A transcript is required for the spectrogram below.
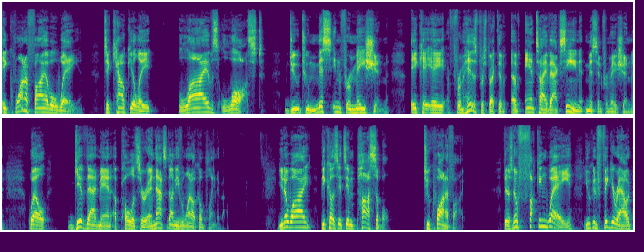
a quantifiable way to calculate lives lost due to misinformation aka from his perspective of anti-vaccine misinformation, well, give that man a Pulitzer, and that's not even what I'll complain about. You know why? Because it's impossible to quantify. There's no fucking way you can figure out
